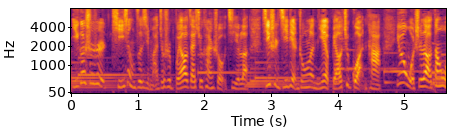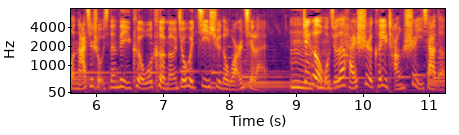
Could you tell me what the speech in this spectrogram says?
一个是提醒自己嘛，就是不要再去看手机了，即使几点钟了，你也不要去管它，因为我知道，当我拿起手机的那一刻，我可能就会继续的玩起来。嗯，这个我觉得还是可以尝试一下的。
